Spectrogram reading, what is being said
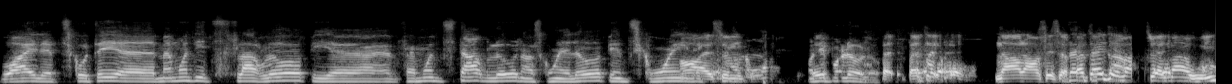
Ouais, le petit côté, euh, mets-moi des petites fleurs là, puis euh, fais-moi un petit arbre là, dans ce coin-là, puis un petit coin. Ah, on n'est pas là. là. Non, non, c'est ça. Peut-être éventuellement, oui.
